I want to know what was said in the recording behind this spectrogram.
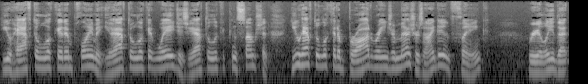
You have to look at employment. You have to look at wages. You have to look at consumption. You have to look at a broad range of measures. And I didn't think, really, that,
